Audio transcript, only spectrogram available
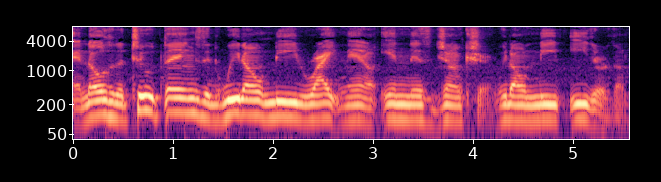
And those are the two things that we don't need right now in this juncture. We don't need either of them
